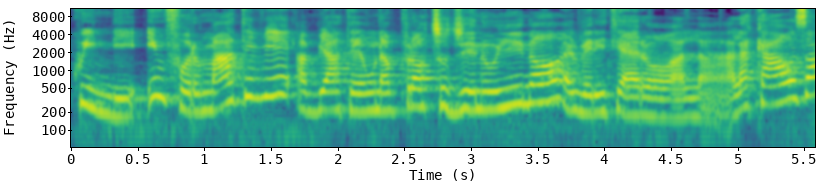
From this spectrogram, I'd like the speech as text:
Quindi informatevi, abbiate un approccio genuino e veritiero alla, alla causa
